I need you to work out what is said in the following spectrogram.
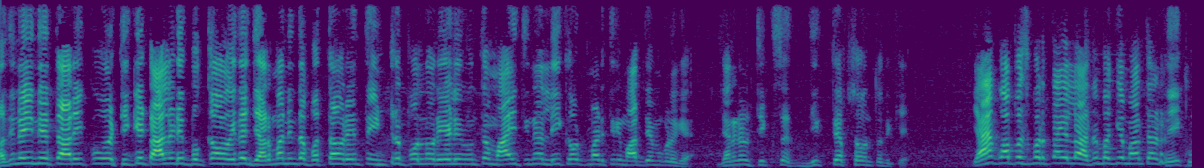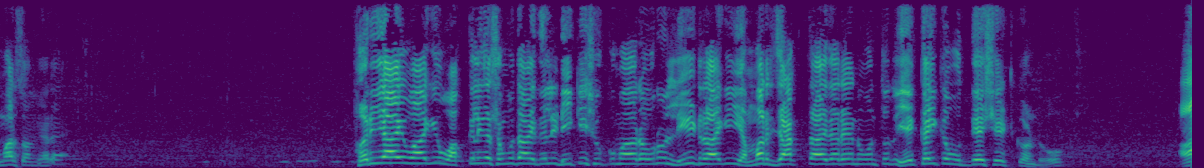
ಹದಿನೈದನೇ ತಾರೀಕು ಟಿಕೆಟ್ ಆಲ್ರೆಡಿ ಬುಕ್ ಆಗಿದೆ. ಜರ್ಮನಿಂದ ಬತ್ತವ್ರೆ ಅಂತ ಇಂಟರ್ಪೋಲ್ನವ್ರು ಹೇಳಿರುವಂಥ ಮಾಹಿತಿನ ಲೀಕ್ ಔಟ್ ಮಾಡ್ತೀರಿ ಮಾಧ್ಯಮಗಳಿಗೆ. ಜನಗಳು ತಿಕ್ಸ ದಿಕ್ ತೆಪ್ಸೋವಂಥದಕ್ಕೆ ಯಾಕೆ ವಾಪಸ್ ಬರ್ತಾ ಇಲ್ಲ? ಅದ್ರ ಬಗ್ಗೆ ಮಾತಾಡ್ರಿ, ಕುಮಾರಸ್ವಾಮಿ ಅವರೇ. ಪರ್ಯಾಯವಾಗಿ ಒಕ್ಕಲಿಗ ಸಮುದಾಯದಲ್ಲಿ ಡಿ ಕೆ ಶಿವಕುಮಾರ್ ಅವರು ಲೀಡರ್ ಆಗಿ ಎಮರ್ಜ್ ಆಗ್ತಾ ಇದ್ದಾರೆ ಅನ್ನುವಂಥದ್ದು ಏಕೈಕ ಉದ್ದೇಶ ಇಟ್ಕೊಂಡು, ಆ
